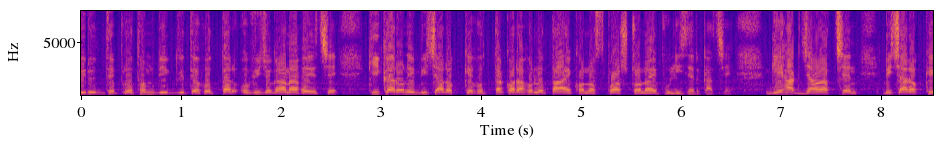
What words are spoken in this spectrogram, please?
বিরুদ্ধে প্রথম ডিগ্রিতে হত্যার অভিযোগ আনা হয়েছে। কী কারণে বিচারককে হত্যা করা হলো তা এখনও স্পষ্ট নয় পুলিশের কাছে। গেহাট জানাচ্ছেন, বিচারককে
